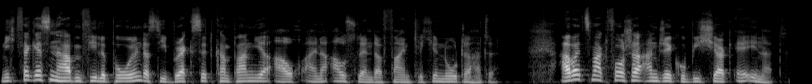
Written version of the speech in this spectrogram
Nicht vergessen haben viele Polen, dass die Brexit-Kampagne auch eine ausländerfeindliche Note hatte. Arbeitsmarktforscher Andrzej Kubisiak erinnert.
